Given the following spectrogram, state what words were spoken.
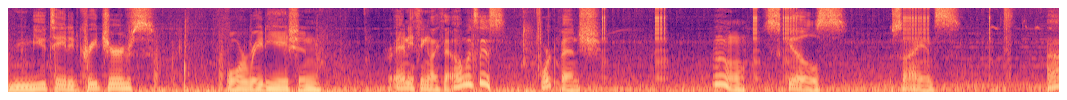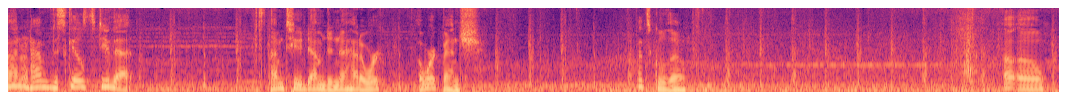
mutated creatures or radiation or anything like that. Oh, what's this? Workbench. Oh, skills. Science. I don't have the skills to do that. I'm too dumb to know how to work a workbench. That's cool though. Uh oh.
